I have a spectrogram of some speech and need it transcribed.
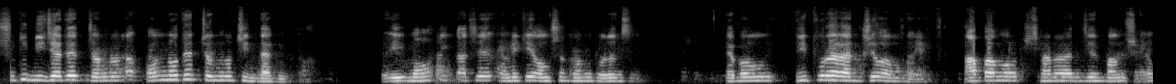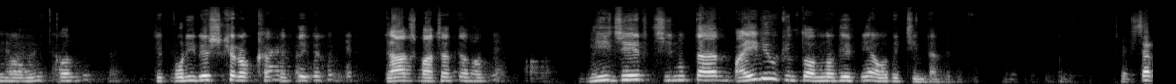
শুধু নিজেদের জন্য না, অন্যদের জন্য চিন্তা করতে হয় এই মহতি কাছে অনেকে অংশগ্রহণ করেছে এবং ত্রিপুরা রাজ্যেও আমরা, আপামর সারা রাজ্যের মানুষকে আমরা অনুরোধ করব যে পরিবেশকে রক্ষা করতে গেলে গাছ বাঁচাতে হবে নিজের চিন্তার বাইরেও কিন্তু অন্যদের নিয়ে আমাদের চিন্তা করতে। স্যার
